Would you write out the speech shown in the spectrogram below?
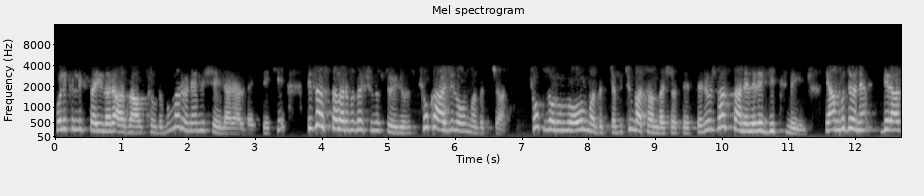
Poliklinik sayıları azaltıldı. Bunlar önemli şeyler elbette ki. Biz hastalarımıza şunu söylüyoruz. Çok acil olmadıkça, çok zorunlu olmadıkça bütün vatandaşa sesleniyoruz. Hastanelere gitmeyin. Yani bu dönem biraz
